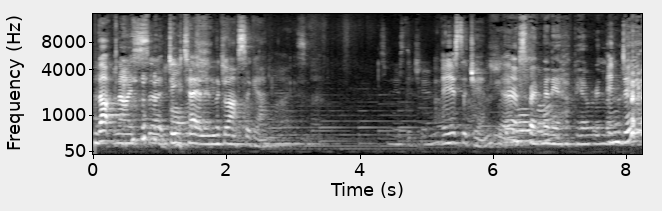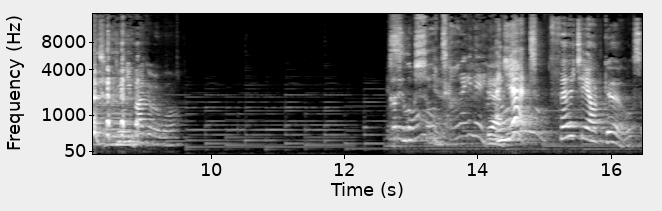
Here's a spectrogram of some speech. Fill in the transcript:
That nice uh, detail in the glass again. Here's the gym. Yeah, I've spent many a happy hour in there. Indeed. Doing your bag a walk. God, it looks so tiny. And yet, 30 odd girls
